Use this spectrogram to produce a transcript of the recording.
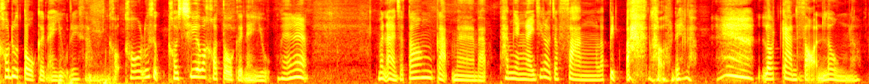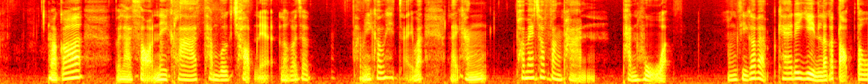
เขาดูโตเกินอายุด้วยซ้ำเขาเขารู้สึกเขาเชื่อว่าเขาโตเกินอายุ เพราะฉะนั้นมันอาจจะต้องกลับมาแบบทำยังไงที่เราจะฟังแล้วปิดปากเราได้แบบ ลดการสอนลงเนาะแล้วก็เวลาสอนในคลาสทำเวิร์กช็อปเนี่ย เราก็จะทำให้เขาเห็นใจว่า หลายครั้งพ่อแม่ชอบฟังผ่านผ่านหูอะบางทีก็แบบแค่ได้ยินแล้วก็ตอบโต้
